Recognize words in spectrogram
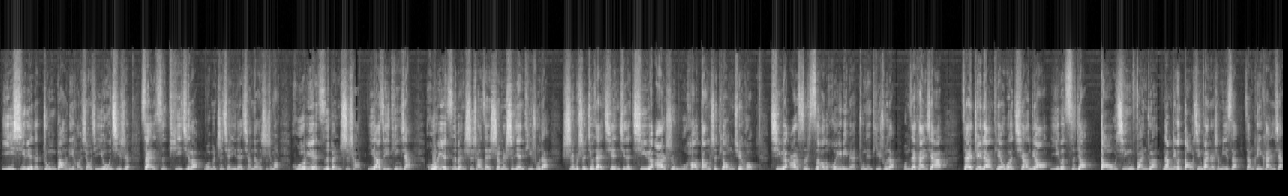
一系列的重磅利好消息，尤其是再次提及了我们之前一再强调的是什么活跃资本市场，一定要仔细听一下，活跃资本市场在什么时间提出的？是不是就在前期的七月二十五号，当时跳空缺口，七月二十四号的会议里面重点提出的？我们再看一下啊，在这两天我强调一个词叫。倒型反转，那么这个倒型反转什么意思啊？咱们可以看一下，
